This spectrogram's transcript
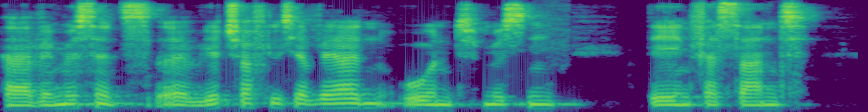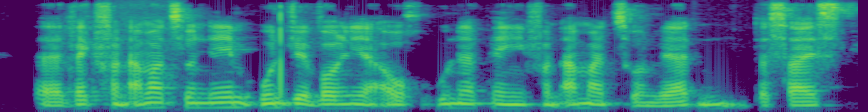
Äh, wir müssen jetzt äh, wirtschaftlicher werden und müssen den Versand äh, weg von Amazon nehmen und wir wollen ja auch unabhängig von Amazon werden. Das heißt,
